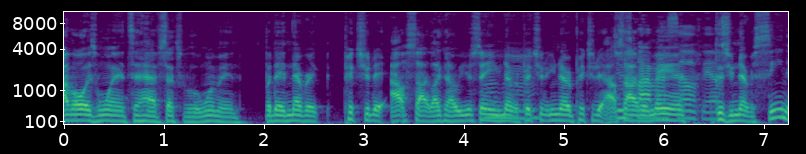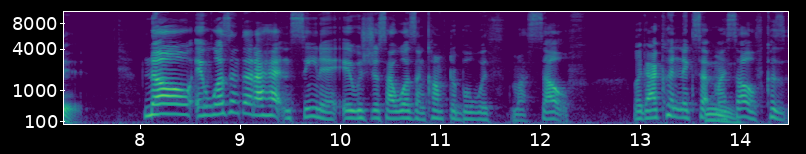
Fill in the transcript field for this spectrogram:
I've always wanted to have sex with a woman, but they never pictured it outside. Like how you're saying, you never pictured it, you never pictured it outside of Mm-hmm. a man myself, yeah. because you never seen it. No, it wasn't that I hadn't seen it. It was just I wasn't comfortable with myself. Like I couldn't accept Hmm. myself because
